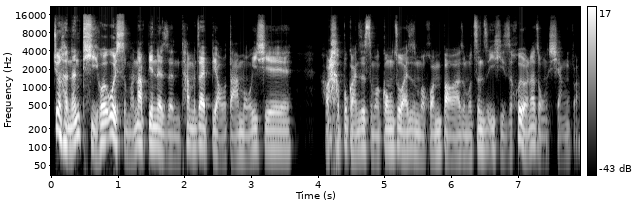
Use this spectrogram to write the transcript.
就很能体会为什么那边的人他们在表达某一些，好了，不管是什么工作还是什么环保啊，什么政治议题，是会有那种想法。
